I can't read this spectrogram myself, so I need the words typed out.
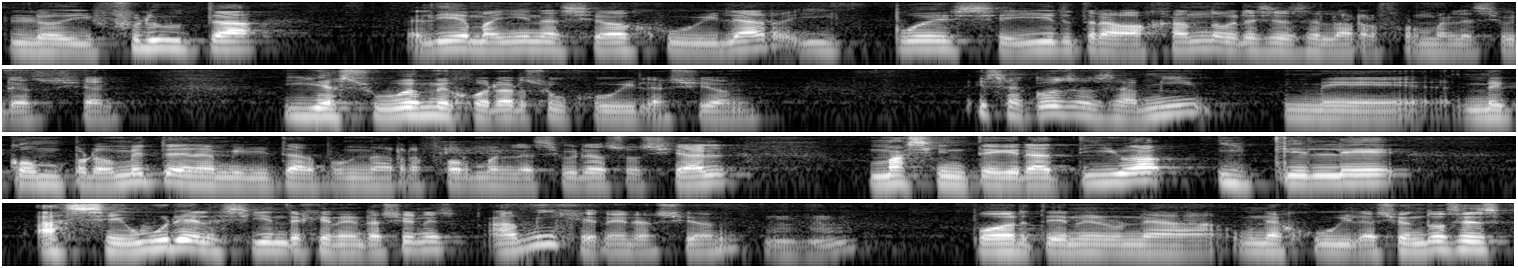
lo disfruta. El día de mañana se va a jubilar y puede seguir trabajando gracias a la reforma de la seguridad social. Y a su vez mejorar su jubilación. Esas cosas a mí me, comprometen a militar por una reforma en la seguridad social más integrativa y que le asegure a las siguientes generaciones, a mi generación, poder tener una, una jubilación. Entonces,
